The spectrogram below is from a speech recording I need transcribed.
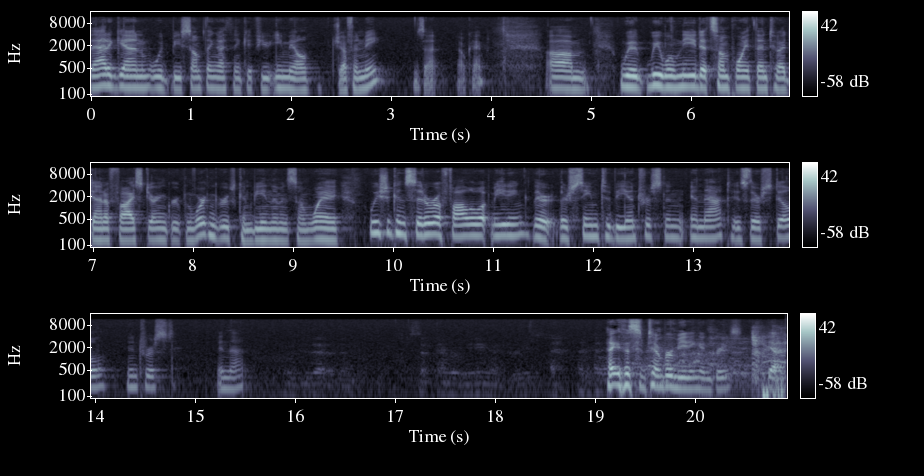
that again would be something I think if you email Jeff and me, is that okay? Um, we, we will need at some point then to identify steering group and working groups, convene them in some way. We should consider a follow-up meeting. There, there seemed to be interest in, in that. Is there still interest in that? Hey, the September meeting in Greece? Yeah.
